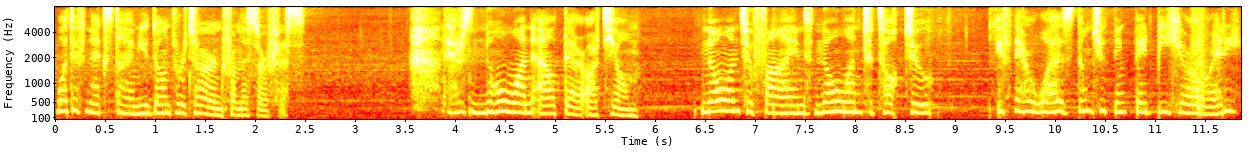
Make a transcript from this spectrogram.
What if next time you don't return from the surface? There's no one out there, Artyom. No one to find, no one to talk to. If there was, don't you think they'd be here already?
